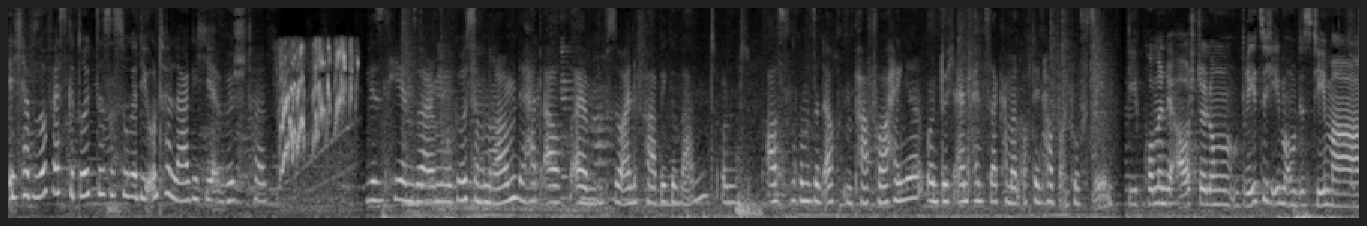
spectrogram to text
Ich habe so fest gedrückt, dass es sogar die Unterlage hier erwischt hat. Wir sind hier in so einem größeren Raum, der hat auch ähm, so eine farbige Wand und außenrum sind auch ein paar Vorhänge und durch ein Fenster kann man auch den Hauptbahnhof sehen. Die kommende Ausstellung dreht sich eben um das Thema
